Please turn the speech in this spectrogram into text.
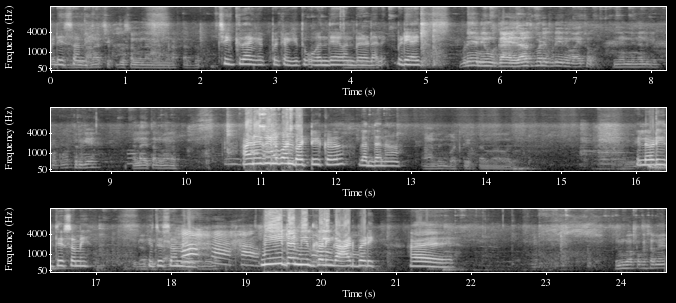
ಬಿಡಿ ಸ್ವಾಮಿ. ಚಿಕ್ಕದು ಸ್ವಾಮಿ ನಾವು ಏನು ಮಾಡೋಕ್ಕದ್ದು? ಚಿಕ್ಕದಾಗಿ ಹಾಕ್ಬೇಕಾಗಿತ್ತು ಒಂದೇ ಒಂದು ಬೇಡಲ್ಲಿ ಬಿಡಿ ಆಯ್ತು. ಬಿಡಿ ನೀವು ಗಾ ಬಿಡಿ ನೀವು ಆಯಿತು. ನೀನು ನಿನ್ನಲ್ಲಿ ಇಟ್ಬೇಕು ತಿರುಗಿ. ಎಲ್ಲ ಆಯ್ತಲ್ವಾ? ಒಂದು ಬಟ್ಟೆ ಕಡೆ ಗಂಧನ. ಅಲ್ಲಿ ಬಟ್ಟೆ ಇತ್ತಲ್ವಾ ಇಲ್ಲ ಇಲ್ಲಿ ನೋಡಿ ಇತ್ತೆ ಸ್ವಾಮಿ. ಇತ್ತೆ ಸ್ವಾಮಿ. ನೀಟಾಗಿ ನಿಂತ್ಕೊಳ್ಳಿ ಹಿಂಗೆ ಆಡಬೇಡಿ. ಹಾಯ್ ನಿಮ್ಗೆ ಅಪ್ಪಕ್ಕ ಸಮಯ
